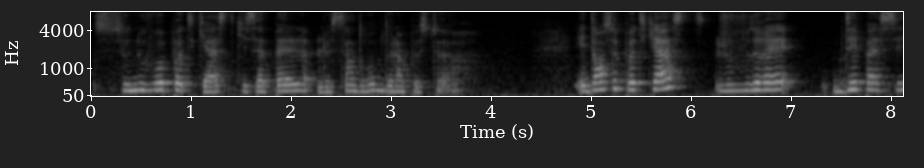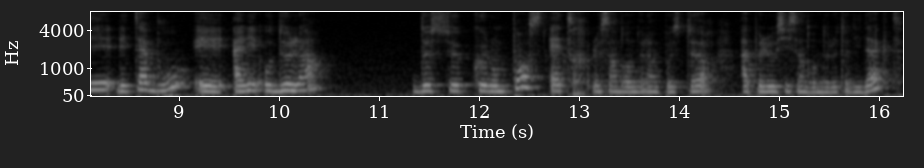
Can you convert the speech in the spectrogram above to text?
ce nouveau podcast qui s'appelle Le syndrome de l'imposteur. Et dans ce podcast, je voudrais dépasser les tabous et aller au-delà de ce que l'on pense être le syndrome de l'imposteur, appelé aussi syndrome de l'autodidacte.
